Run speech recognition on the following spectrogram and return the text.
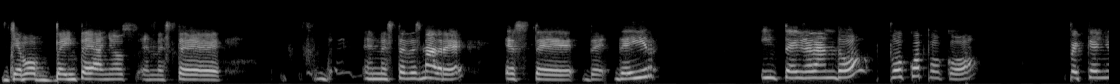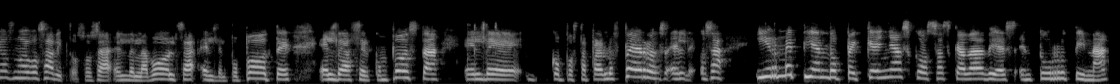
llevo 20 años en este, en este desmadre, este, de, de ir integrando poco a poco pequeños nuevos hábitos, o sea, el de la bolsa, el del popote, el de hacer composta, el de composta para los perros, el o sea, ir metiendo pequeñas cosas cada vez en tu rutina,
